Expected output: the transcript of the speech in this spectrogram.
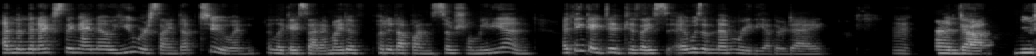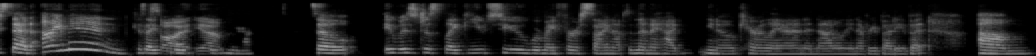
And then the next thing I know, you were signed up too. And like I said, I might have put it up on social media. And I think I did because I it was a memory the other day. Mm. And uh, you said, I'm in because I, I saw it. Yeah. So it was just like you two were my first signups. And then I had, you know, Carol Ann and Natalie and everybody. But um,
